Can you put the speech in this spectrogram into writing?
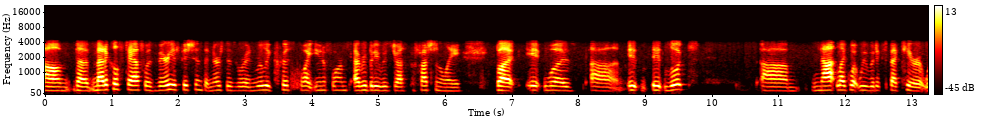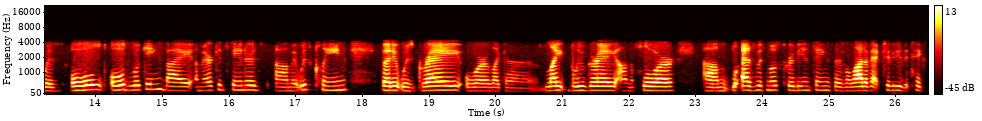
Um, the medical staff was very efficient. The nurses were in really crisp white uniforms. Everybody was dressed professionally, but it was um, it it looked um, not like what we would expect here. It was old old looking by American standards. Um, it was clean, but it was gray or like a light blue gray on the floor. Um, as with most Caribbean things, there's a lot of activity that takes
